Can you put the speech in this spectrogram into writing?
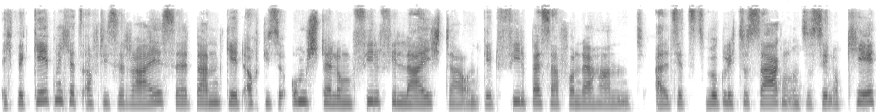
ich begebe mich jetzt auf diese Reise, dann geht auch diese Umstellung viel, viel leichter und geht viel besser von der Hand, als jetzt wirklich zu sagen und zu sehen, okay,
